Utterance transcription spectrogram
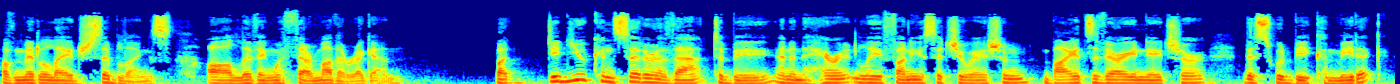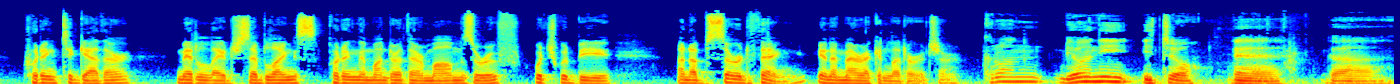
of middle aged siblings all living with their mother again. But did you consider that to be an inherently funny situation? By its very nature, this would be comedic, putting together middle aged siblings, putting them under their mom's roof, which would be an absurd thing in American literature. 그런 면이 있죠. 예, 그러니까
